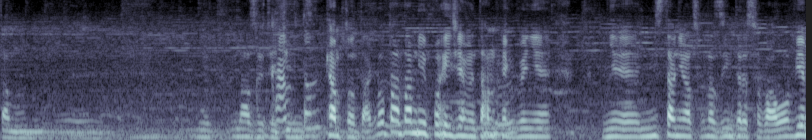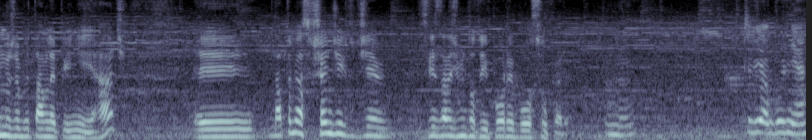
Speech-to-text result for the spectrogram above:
tam e, nazwy tej Campton? dzielnicy. Campton, tak. No tam, tam nie pojedziemy, tam Mhm. jakby nie, nie, nic tam nie ma, co nas zainteresowało. Wiemy, żeby tam lepiej nie jechać. E, natomiast wszędzie, gdzie zwiedzaliśmy do tej pory, było super. Mhm. Czyli ogólnie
